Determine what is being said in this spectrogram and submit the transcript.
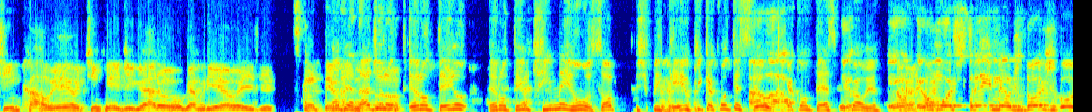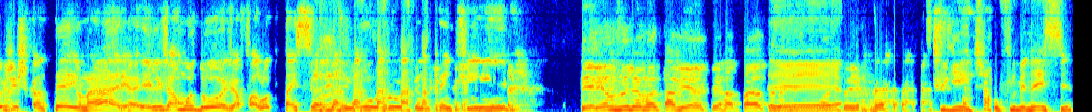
Tim Cauê ou Tim Edgar ou Gabriel aí de escanteio? Na verdade, eu não, eu não, tenho, eu não tenho time nenhum, eu só expliquei o que, que aconteceu, ah, o que, que acontece com o Cauê. Eu, eu mostrei meus dois gols de escanteio na área, ele já mudou, já falou que está em cima do muro, que não tem time. Teremos o um levantamento, hein? Rafael tá na é... resposta aí. Seguinte, o Fluminense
